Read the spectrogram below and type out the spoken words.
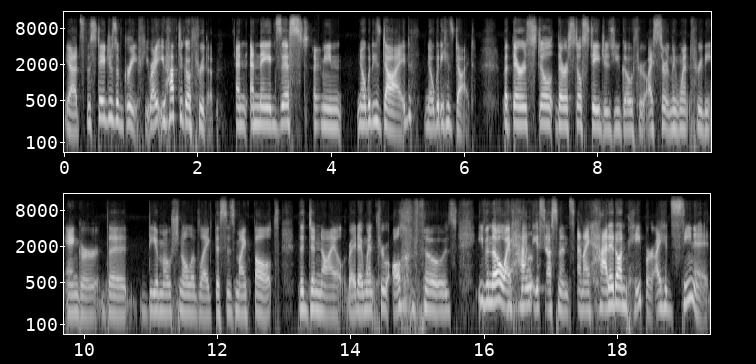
Yeah it's the stages of grief right? You have to go through them. And and they exist i mean nobody's died nobody has died. But there is still there are still stages you go through. I certainly went through the anger the the emotional of like this is my fault the denial right? I went through all of those even though i had the assessments and i had it on paper i had seen it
